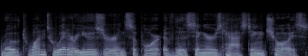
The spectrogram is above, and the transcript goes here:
wrote one Twitter user in support of the singer's casting choice.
